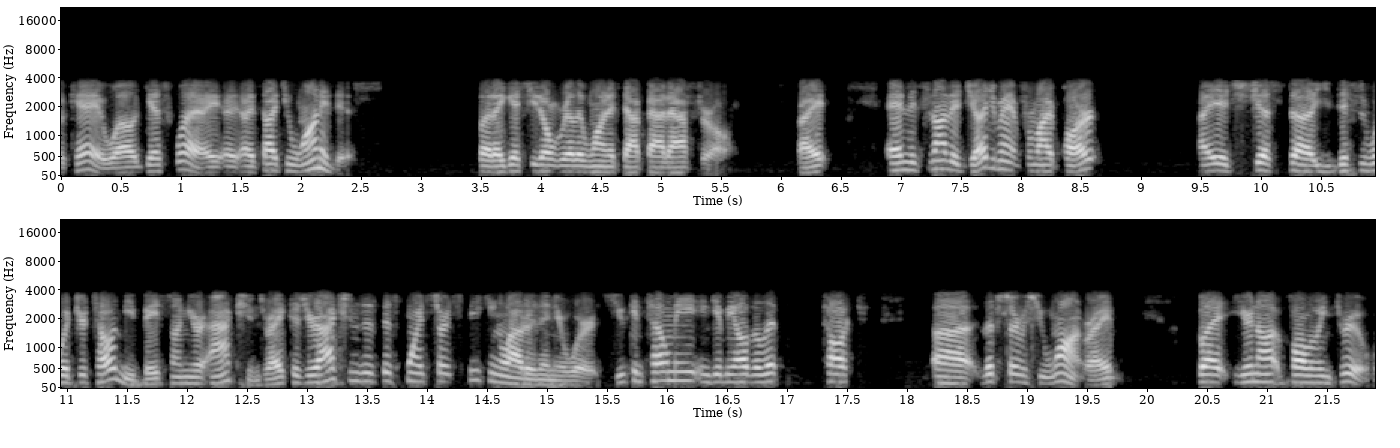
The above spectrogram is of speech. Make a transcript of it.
Okay, well, guess what? I, I thought you wanted this, but I guess you don't really want it that bad after all, right? And it's not a judgment for my part. I, it's just uh, you, this is what you're telling me based on your actions, right? Because your actions at this point start speaking louder than your words. You can tell me and give me all the lip talk, uh, lip service you want, right? But you're not following through.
